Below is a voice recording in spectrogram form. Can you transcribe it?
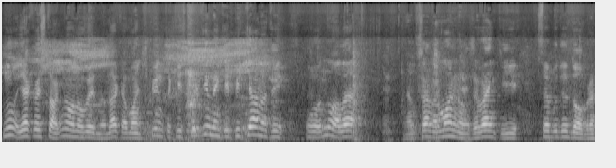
Ну, якось так. Ну, воно видно, да, кабанчик. Він такий спортивненький, підтягнутий. О, ну, але все нормально, живенький все буде добре.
